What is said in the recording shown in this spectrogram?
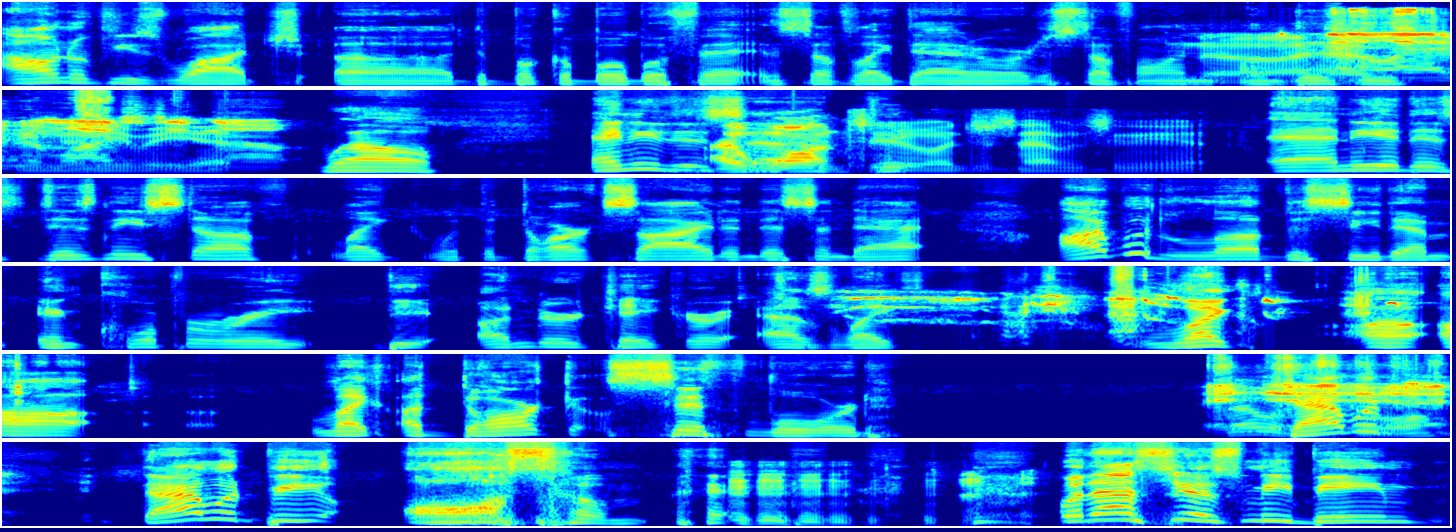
I don't know if you've watched uh the Book of Boba Fett and stuff like that, or the stuff on No, on I No, Disney. I haven't haven't seen any watched it it. yet. No. Well, any of this, I uh, want Di- to. I just haven't seen it yet. any of this Disney stuff, like with the dark side and this and that, I would love to see them incorporate the Undertaker as like like uh uh like a dark Sith Lord. That would That would- Yeah. That would be awesome. but that's just me being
